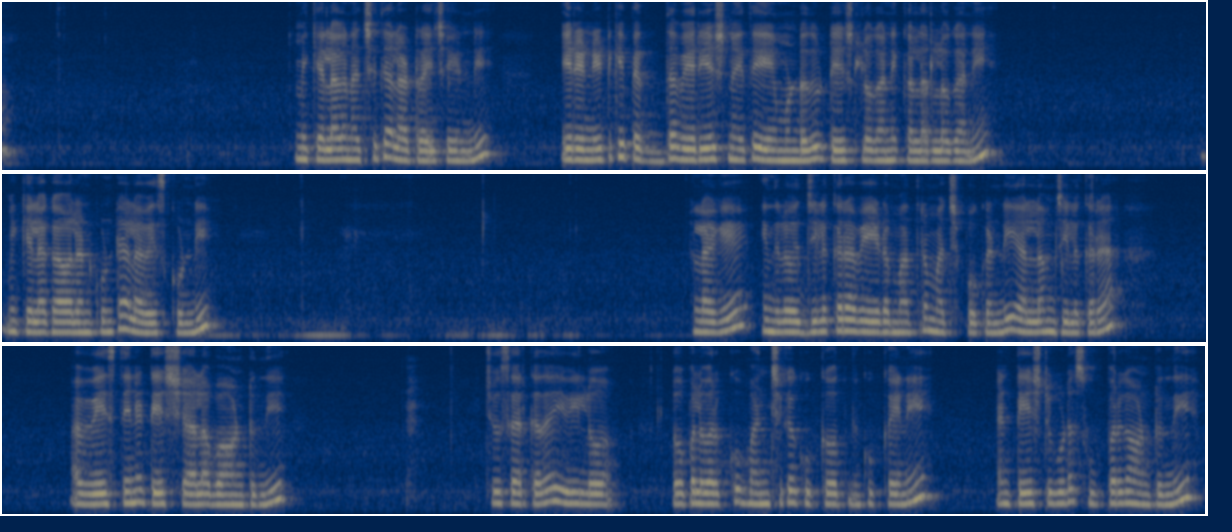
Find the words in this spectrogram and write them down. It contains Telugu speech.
మీకు ఎలాగ నచ్చితే అలా ట్రై చేయండి. ఈ రెండింటికి పెద్ద వేరియేషన్ అయితే ఏముండదు. టేస్ట్లో కానీ కలర్లో కానీ మీకు ఎలా కావాలనుకుంటే అలా వేసుకోండి. అలాగే ఇందులో జీలకర్ర వేయడం మాత్రం మర్చిపోకండి. అల్లం జీలకర్ర. అవి వేస్తేనే టేస్ట్ చాలా బాగుంటుంది. చూసారు కదా ఇవి లో లోపల వరకు మంచిగా కుక్ కుక్ అయినాయి. అండ్ టేస్ట్ కూడా సూపర్గా ఉంటుంది.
